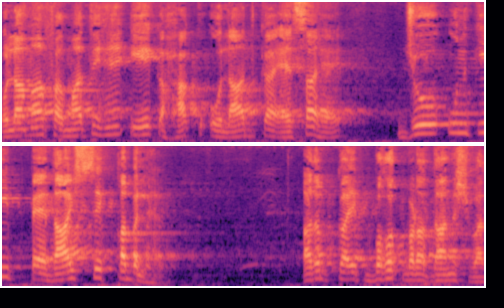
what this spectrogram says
علماء فرماتے ہیں ایک حق اولاد کا ایسا ہے جو ان کی پیدائش سے قبل ہے۔ عرب کا ایک بہت بڑا دانشور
